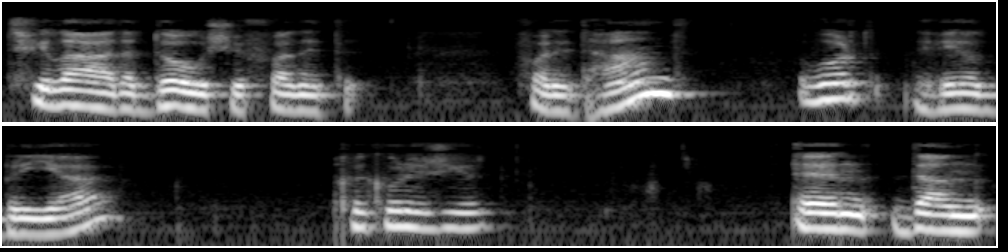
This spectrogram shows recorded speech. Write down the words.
tfila, dat doosje van het, van het hand, wordt de wereld Bria gecorrigeerd. En dan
